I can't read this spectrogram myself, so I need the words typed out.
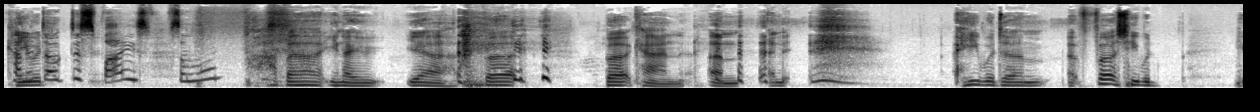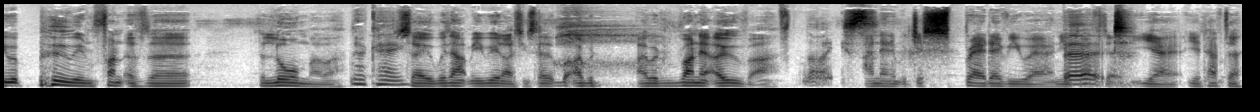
Can a would- dog despise someone? Bert, you know, yeah, Bert, Bert can. Um, and he would, um, at first, he would, he would poo in front of the, the lawnmower. Okay. So without me realizing, so I would, I would run it over, Nice. and then it would just spread everywhere, and you'd have to, yeah, you'd have to.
